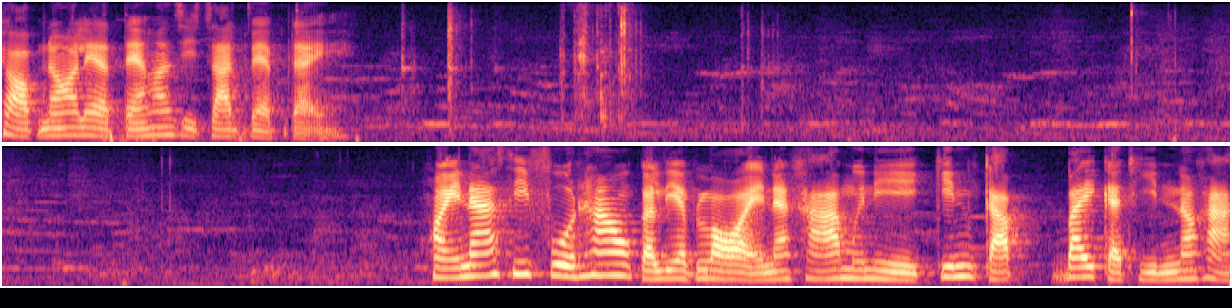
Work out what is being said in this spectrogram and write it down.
ชอบเนาะแล้วแต่ห้องสิจัดแบบใด หอยหน้าซีฟู้ดเฮาก็เรียบร้อยนะคะ มือนี้กินกับใบกระถินเนาะค่ะ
